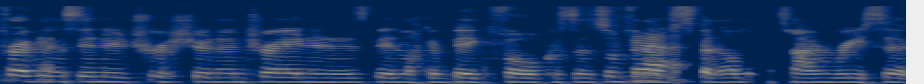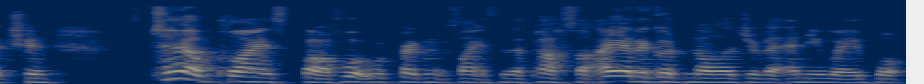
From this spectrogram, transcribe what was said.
pregnancy, nutrition, and training has been like a big focus and something yeah. I've spent a lot of time researching to help clients. Well, I've worked with pregnant clients in the past, so I had a good knowledge of it anyway. But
